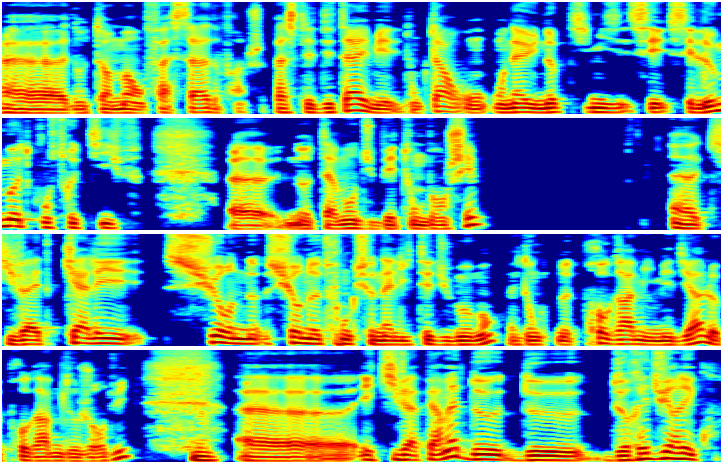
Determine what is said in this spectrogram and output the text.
euh, notamment en façade. Enfin, je passe les détails, mais donc là, on, on a une optimisation. C'est le mode constructif, euh, notamment du béton banché, euh, qui va être calé sur sur notre fonctionnalité du moment et donc notre programme immédiat, le programme d'aujourd'hui, mmh. euh, et qui va permettre de, de, de réduire les coûts,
